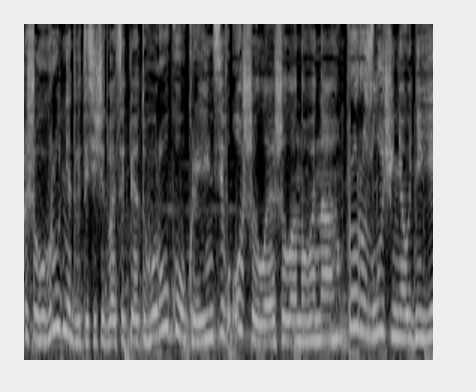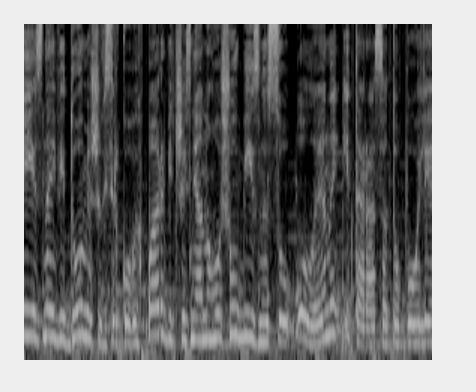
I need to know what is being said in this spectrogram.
1 грудня 2025 року українців ошелешила новина про розлучення однієї з найвідоміших зіркових пар вітчизняного шоу-бізнесу Олени і Тараса Тополі.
